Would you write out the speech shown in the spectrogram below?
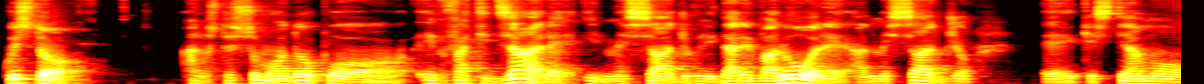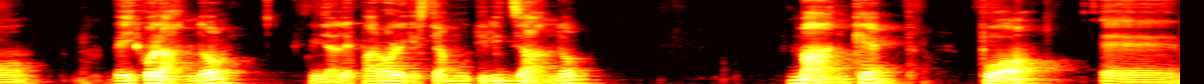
Questo allo stesso modo può enfatizzare il messaggio, quindi dare valore al messaggio eh, che stiamo veicolando, quindi alle parole che stiamo utilizzando, ma anche può eh,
